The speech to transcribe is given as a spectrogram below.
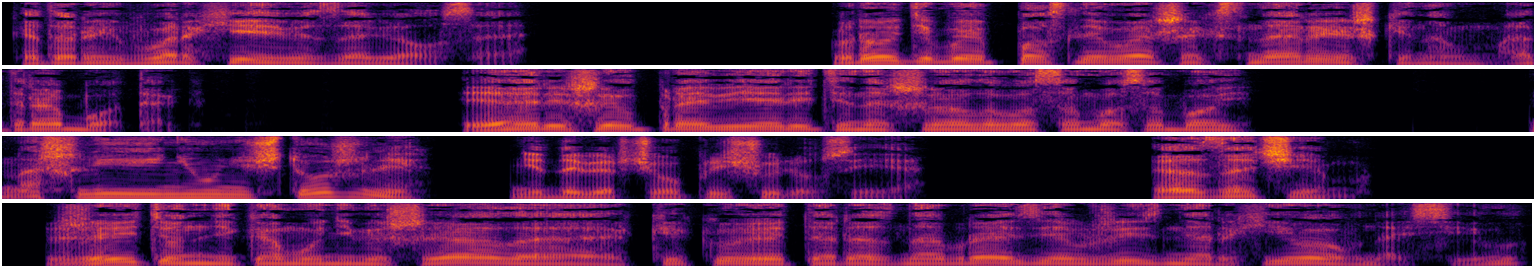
который в архиве завелся. Вроде бы после ваших с Нарышкиным отработок. Я решил проверить и нашел его, само собой». «Нашли и не уничтожили?» — недоверчиво прищурился я. «А зачем? Жить он никому не мешал, а какое-то разнообразие в жизнь архива вносил.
